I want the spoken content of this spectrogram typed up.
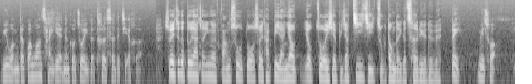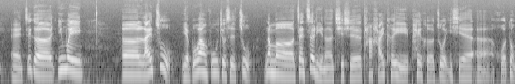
与我们的观光产业能够做一个特色的结合。所以这个度假村因为房数多，所以它必然要要做一些比较积极主动的一个策略，对不对？对，没错。哎，这个因为。呃，来住也不忘乎就是住。那么在这里呢，其实它还可以配合做一些呃活动。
